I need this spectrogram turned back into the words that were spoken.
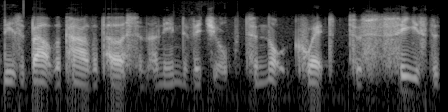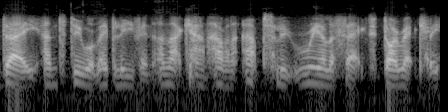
It is about the power of the person and the individual to not quit, to seize the day and to do what they believe in, and that can have an absolute real effect directly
